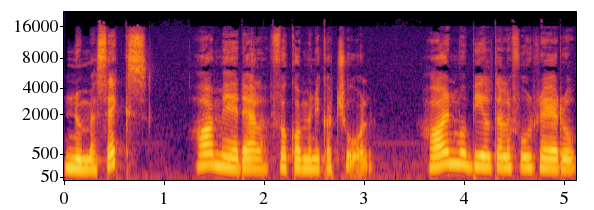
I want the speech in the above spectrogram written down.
Nummer 6. Ha medel för kommunikation. Ha en mobiltelefon redo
